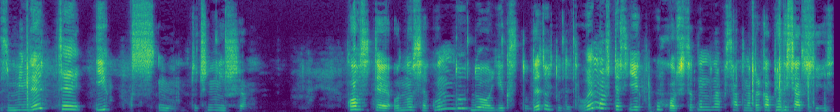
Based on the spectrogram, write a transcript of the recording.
Змінити X, точніше, ковзати одну секунду до X туди, то й туди. то Ви можете яку хоч секунду написати, наприклад, 56.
